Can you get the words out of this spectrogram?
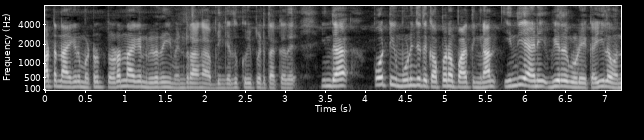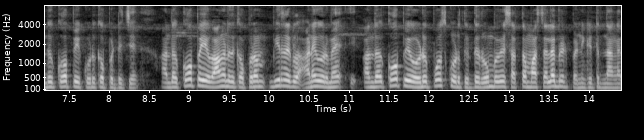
ஆட்டநாயகன் மற்றும் தொடர்நாயகன் விருதையும் வென்றாங்க அப்படிங்கிறது குறிப்பிடத்தக்கது. இந்த போட்டி முடிஞ்சதுக்கப்புறம் பார்த்தீங்கன்னா இந்திய அணி வீரர்களுடைய கையில் வந்து கோப்பை கொடுக்கப்பட்டுச்சு. அந்த கோப்பையை வாங்கினதுக்கப்புறம் வீரர்கள் அனைவருமே அந்த கோப்பையோடு போஸ்ட் கொடுத்துட்டு ரொம்பவே சத்தமாக செலிப்ரேட் பண்ணிக்கிட்டு இருந்தாங்க.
